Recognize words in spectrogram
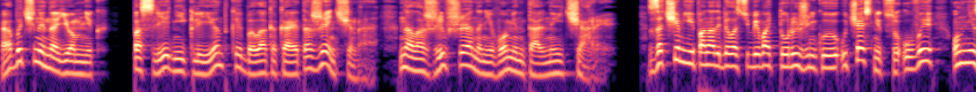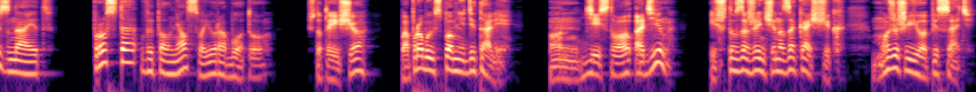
«Обычный наемник. Последней клиенткой была какая-то женщина, наложившая на него ментальные чары. Зачем ей понадобилось убивать ту рыженькую участницу, увы, он не знает. Просто выполнял свою работу. Что-то еще? Попробуй вспомнить детали. Он действовал один? И что за женщина-заказчик? Можешь ее описать?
